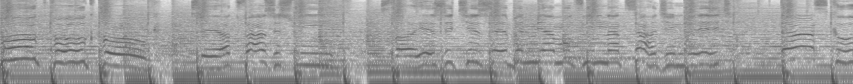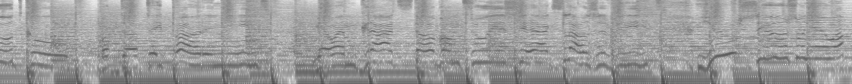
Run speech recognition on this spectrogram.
Puk, puk, puk, czy otworzysz mi swoje życie, żebym ja mógł w nim na co dzień być? Do skutku, bo do tej pory nic. Miałem grać z tobą, czuję się jak z loży widz. Już, już mnie łapało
